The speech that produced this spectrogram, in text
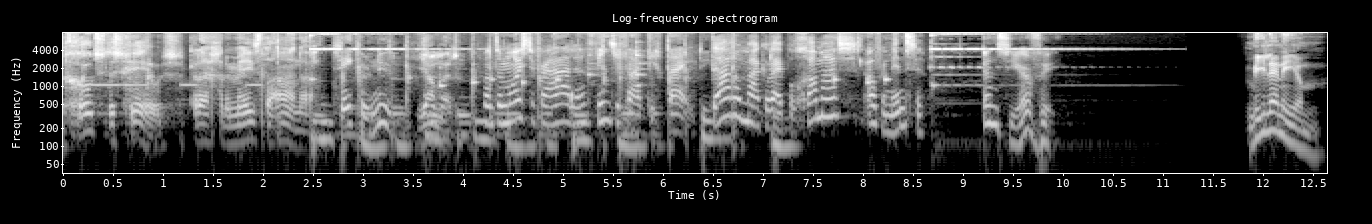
De grootste schreeuwers krijgen de meeste aandacht. Zeker nu. Jammer. Want de mooiste verhalen vind je vaak dichtbij. Daarom maken wij programma's over mensen. NCRV. Millennium,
